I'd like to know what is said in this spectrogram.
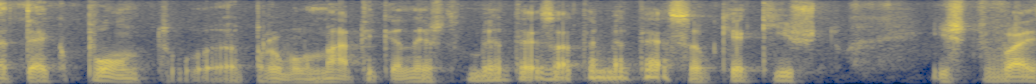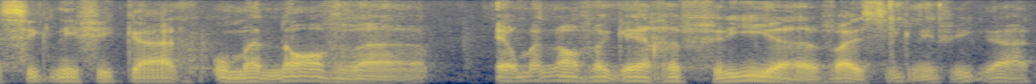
até que ponto a problemática neste momento é exatamente essa? O que é que isto, isto vai significar? Uma nova, é uma nova guerra fria, vai significar,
